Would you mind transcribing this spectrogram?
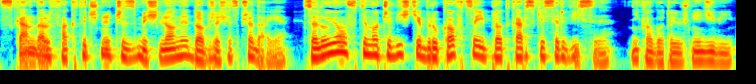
Skandal faktyczny czy zmyślony dobrze się sprzedaje. Celują w tym oczywiście brukowce i plotkarskie serwisy. Nikogo to już nie dziwi.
